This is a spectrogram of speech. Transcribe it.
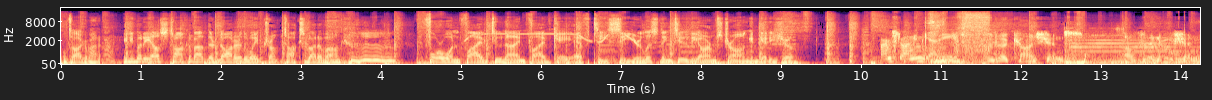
We'll talk about it. Anybody else talk about their daughter the way Trump talks about Ivanka? 415 295 KFTC. You're listening to The Armstrong and Getty Show. Armstrong and Getty. The conscience of the nation.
